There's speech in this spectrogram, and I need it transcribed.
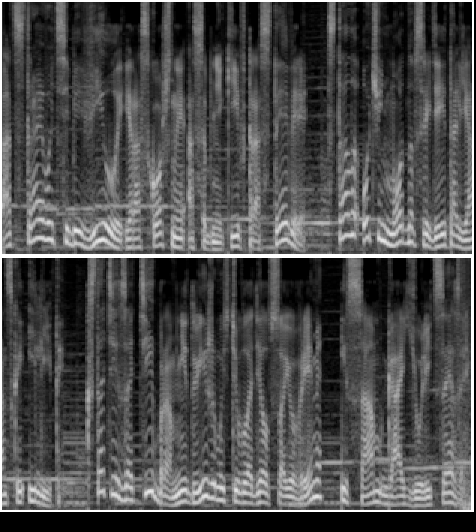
Отстраивать себе виллы и роскошные особняки в Трастевере стало очень модно в среде итальянской элиты. Кстати, за Тибром недвижимостью владел в свое время и сам Гай Юлий Цезарь.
